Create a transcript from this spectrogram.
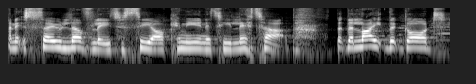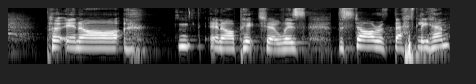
And it's so lovely to see our community lit up. But the light that God put in our, in our picture was the Star of Bethlehem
